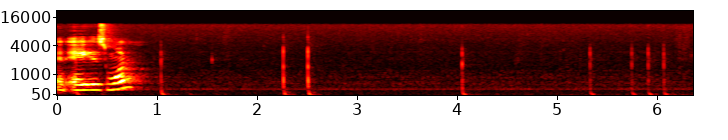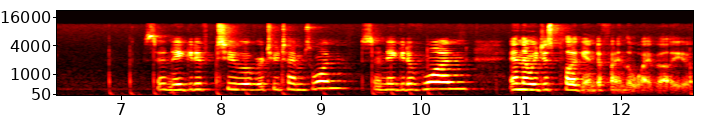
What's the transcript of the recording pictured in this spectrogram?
and a is 1. So negative 2 over 2 times 1, so negative 1, and then we just plug in to find the y value.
